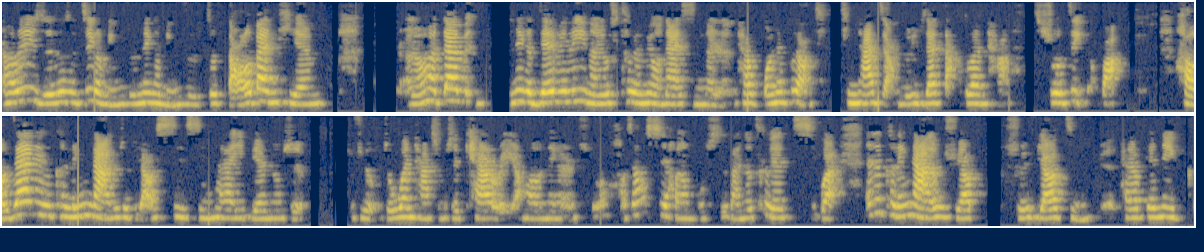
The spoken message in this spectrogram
然后一直就是这个名字那个名字就倒了半天，然后 David 那个 David Lee 呢又是特别没有耐心的人，他完全不想听听他讲，就一直在打断他说自己的话。好在那个 k l i n d a 就是比较细心，他在一边就是。就是就问他是不是 Carrie，然后那个人说好像是，好像不是，反正就特别奇怪。但是 Kalinda 就是需要属于比较警觉，他要跟那个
